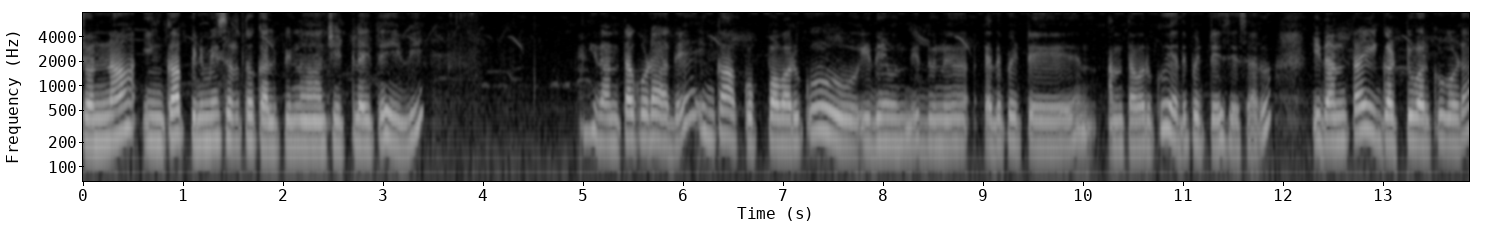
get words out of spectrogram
జొన్న ఇంకా పినిమిసరితో కలిపిన చెట్లు అయితే ఇవి. ఇదంతా కూడా అదే. ఇంకా ఆ కుప్ప వరకు ఇదే ఉంది. దుని ఎదపెట్టే అంతవరకు ఎదపెట్టేసేసారు ఇదంతా ఈ గట్టు వరకు కూడా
